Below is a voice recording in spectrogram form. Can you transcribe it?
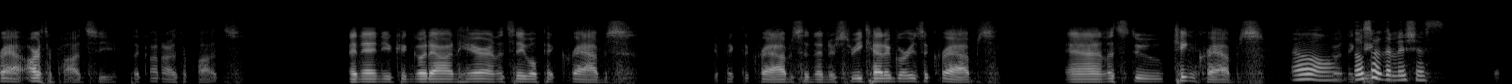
arthropods. So you click on arthropods. And then you can go down here and let's say we'll pick crabs. You pick the crabs and then there's three categories of crabs. And let's do king crabs. Oh, those are delicious. Yep.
